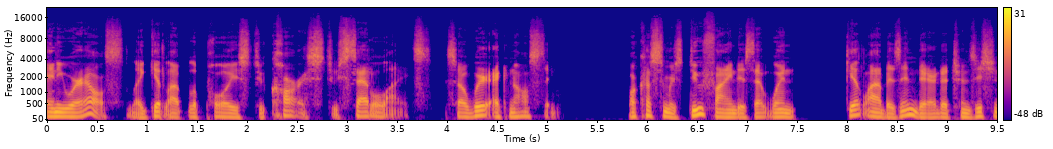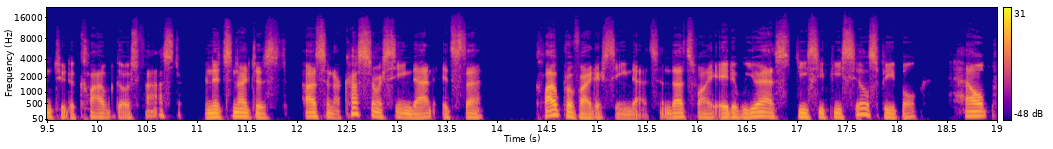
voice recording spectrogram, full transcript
anywhere else, like GitLab deploys to cars, to satellites. So we're agnostic. What customers do find is that when GitLab is in there, the transition to the cloud goes faster. And it's not just us and our customers seeing that, it's the cloud providers seeing that. And that's why AWS, GCP salespeople help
